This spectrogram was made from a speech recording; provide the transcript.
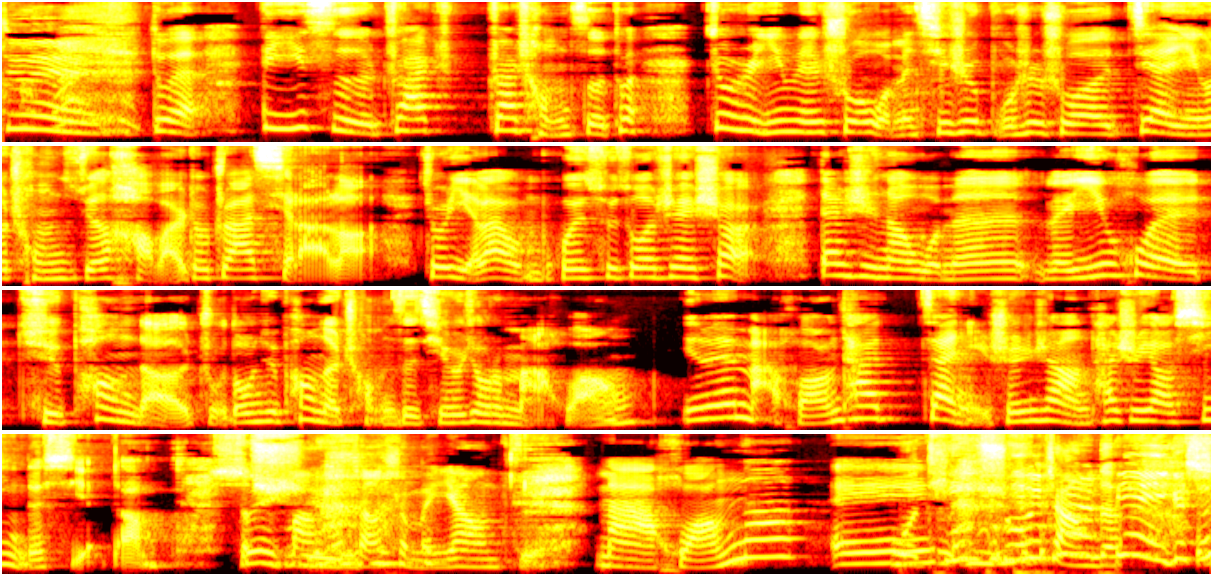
对，对，第一次抓抓虫子，对，就是因为说我们其实不是说见一个虫子觉得好玩就抓起来了，就是野外我们不会去做这事儿。但是呢，我们唯一会去碰的、主动去碰的虫子，其实就是蚂蟥，因为蚂蟥它在你身上，它是要吸你的血的。所以蚂蟥长什么 样子？蚂蟥呢？哎，我 听说长得变一个声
